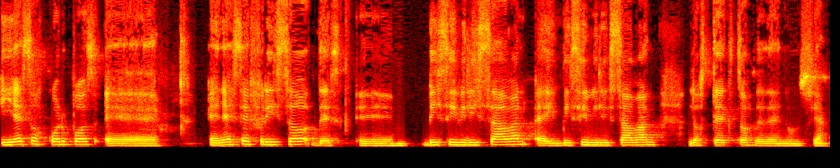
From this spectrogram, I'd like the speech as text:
y esos cuerpos eh, en ese friso eh, visibilizaban e invisibilizaban los textos de denuncia.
